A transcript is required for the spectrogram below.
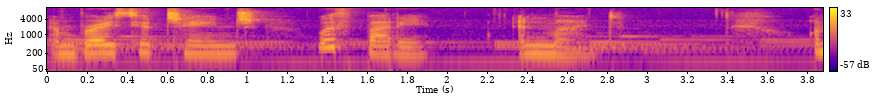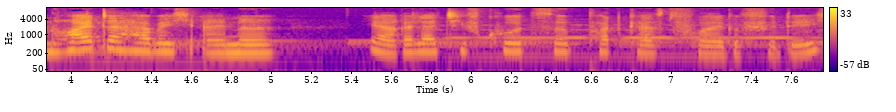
Embrace Your Change with Body and Mind. Und heute habe ich eine ja, relativ kurze Podcast-Folge für dich.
